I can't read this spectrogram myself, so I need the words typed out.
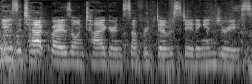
He was attacked by his own tiger and suffered devastating injuries.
